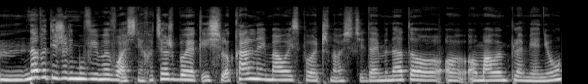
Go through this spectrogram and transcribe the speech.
nawet jeżeli mówimy właśnie chociażby o jakiejś lokalnej, małej społeczności, dajmy na to o, o, małym plemieniu,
